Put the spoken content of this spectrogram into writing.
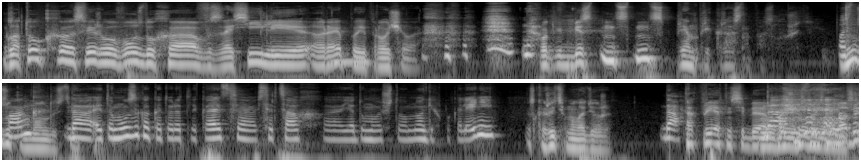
глоток э, свежего воздуха в засилии рэпа и прочего. Вот без прям прекрасно послушать. Музыка Постпанк, молодости. да, это музыка, которая откликается в сердцах, э, я думаю, что многих поколений. Скажите молодежи. Да, Так приятно себя Да. Все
